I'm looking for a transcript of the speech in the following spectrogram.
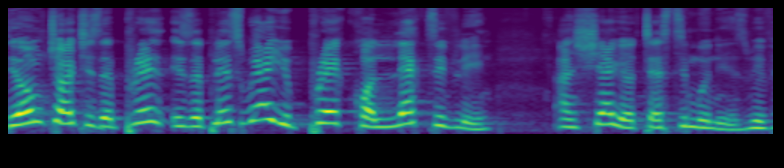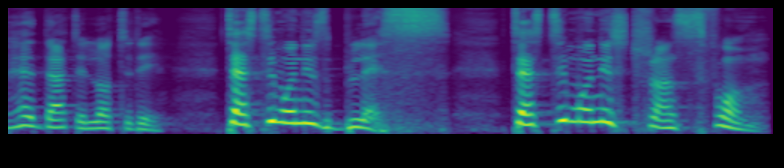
The home church is a, pra- is a place where you pray collectively and share your testimonies. We've heard that a lot today. Testimonies bless, testimonies transform.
